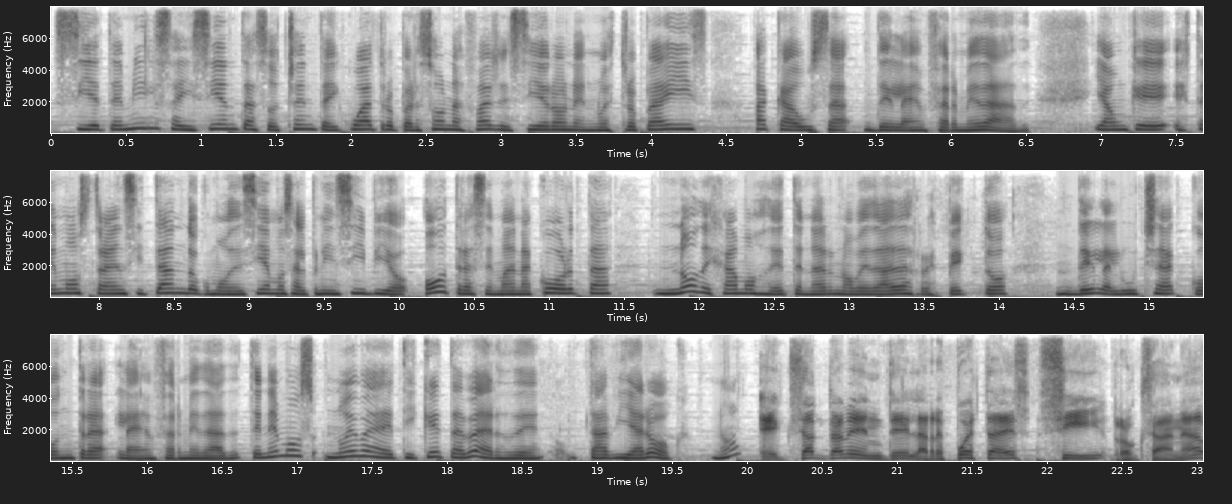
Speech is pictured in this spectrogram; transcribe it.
7.684 personas fallecieron en nuestro país a causa de la enfermedad. Y aunque estemos transitando, como decíamos al principio, otra semana corta, no dejamos de tener novedades respecto de la lucha contra la enfermedad. Tenemos nueva etiqueta verde, Taviaroc, ¿no? Exactamente, la respuesta es sí, Roxana,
